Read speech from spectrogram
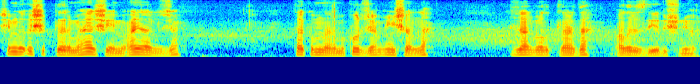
Şimdi ışıklarımı her şeyimi ayarlayacağım. Takımlarımı kuracağım inşallah. Güzel balıklar da alırız diye düşünüyorum.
